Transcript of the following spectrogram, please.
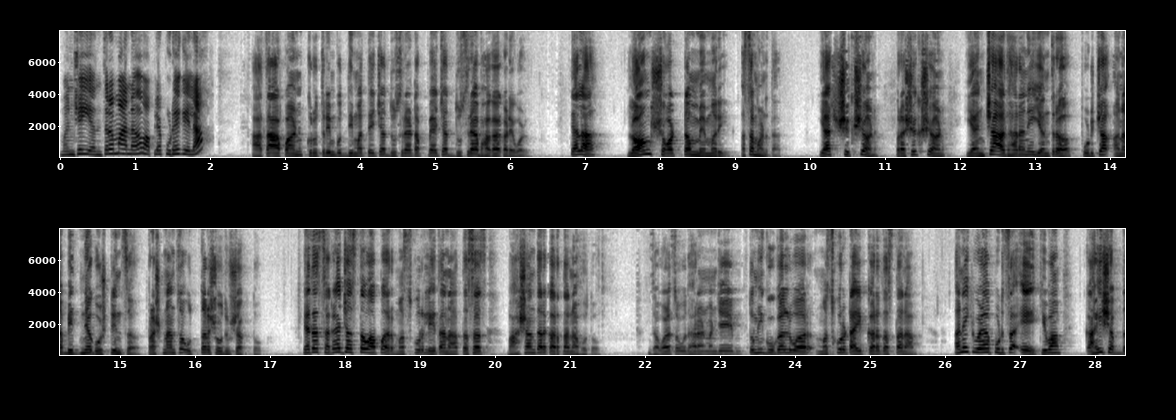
म्हणजे यंत्रमानव आपल्या पुढे गेला? आता आपण कृत्रिम बुद्धिमत्तेच्या दुसऱ्या टप्प्याच्या दुसऱ्या भागाकडे वळू. त्याला लॉंग शॉर्ट टर्म मेमरी असं म्हणतात. यात शिक्षण प्रशिक्षण यांच्या आधाराने यंत्र पुढच्या अनभिज्ञ गोष्टींचं प्रश्नांचं उत्तर शोधू शकतो. याचा सगळ्यात जास्त वापर मजकूर लिहिताना तसंच भाषांतर करताना होतो. जवळचं उदाहरण म्हणजे तुम्ही गुगलवर मजकूर टाईप करत असताना अनेक वेळा पुढचा ए किंवा काही शब्द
